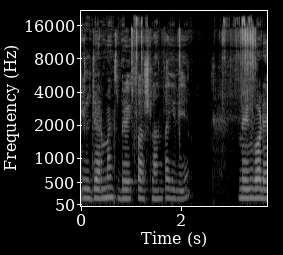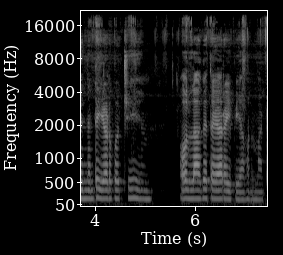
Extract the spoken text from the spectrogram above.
వీళ్ళు జర్మన్స్ బ్రేక్ఫాస్ట్లు అంతా ఇవి. మేము కూడా ఏంటంటే ఏడకొచ్చి వాళ్ళలాగా తయారైపోయామన్నమాట.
